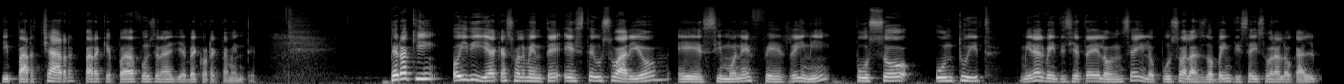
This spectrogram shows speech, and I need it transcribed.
y parchar para que pueda funcionar el jailbreak correctamente. Pero aquí, hoy día, casualmente, este usuario, eh, Simone Ferrini, puso un tweet Mira el 27 del 11 y lo puso a las 2.26 hora local.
